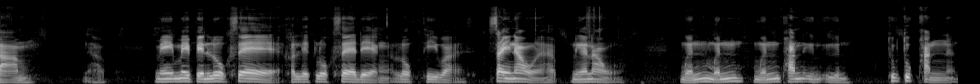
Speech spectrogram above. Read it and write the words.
ลามนะครับ ไม่ไม่เป็นโรคแส้เขาเรียกโรคแส้แดงโรคที่ว่าไส้เน่านะครับ เนื้อเน่า เหมือนเหมือนเหมือนพันธุ์อื่น ๆ ทุก ๆ พันธุ์นะ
